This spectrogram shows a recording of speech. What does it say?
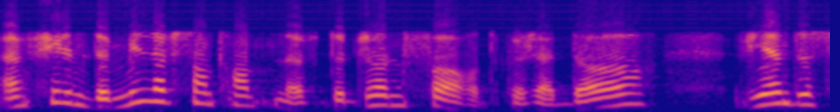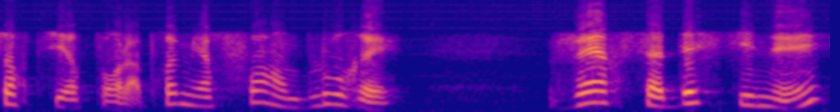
un film de 1939 de John Ford que j'adore, vient de sortir pour la première fois en Blu-ray. Vers sa destinée,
